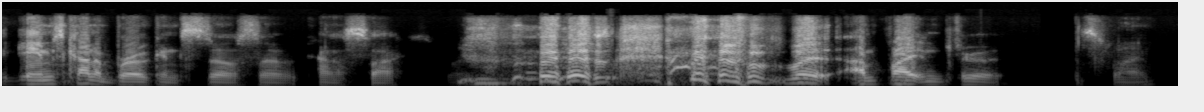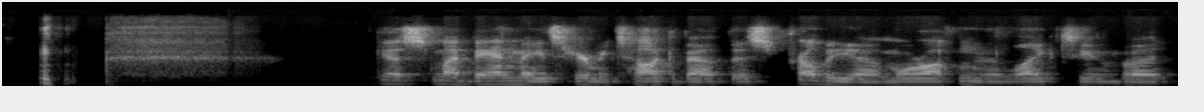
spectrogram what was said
The game's kind of broken still, so it kind of sucks. but I'm fighting through it. It's fine. I guess my bandmates hear me talk about this probably uh, more often than I'd like to, but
